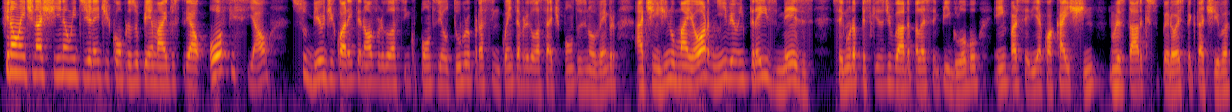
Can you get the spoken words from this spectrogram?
Finalmente, na China, o índice gerente de compras do PMI industrial oficial subiu de 49,5 pontos em outubro para 50,7 pontos em novembro, atingindo o maior nível em três meses, segundo a pesquisa divulgada pela S&P Global em parceria com a Caixin, um resultado que superou a expectativa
